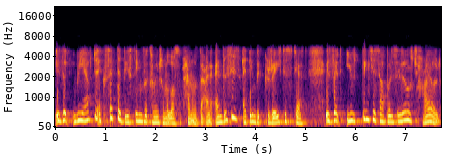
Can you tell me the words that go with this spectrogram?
is that we have to accept that these things are coming from Allah subhanahu wa ta'ala. And this is I think the greatest test is that you think to yourself but it's a little child.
